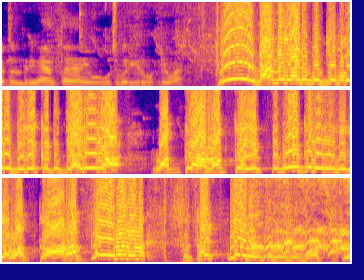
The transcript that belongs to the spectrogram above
ಕೇಳತ್ತಲ್ರಿ ಇವ ಅಂತ ಇರ್ಬೇಕ್ರಿ ಇವ? ಏ ನನ್ನ ಗಾಡಿ ಬಗ್ಗೆ ಮಗನ ಬೆಲೆ ಕಟ್ಟುತ್ತೆ ಯಾರೇನ? ರೊಕ್ಕ ರೊಕ್ಕ ಎಷ್ಟು ಬೇಕಲ್ಲ ನಿನಗ? ರೊಕ್ಕ ರೊಕ್ಕ ಕಟ್ಟಿ ಮತ್ತೆ.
